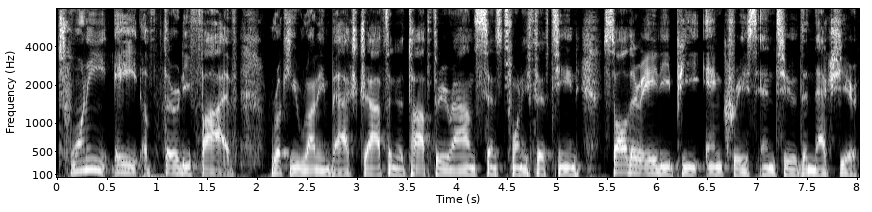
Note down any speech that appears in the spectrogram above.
28 of 35 rookie running backs drafted in the top three rounds since 2015 saw their ADP increase into the next year.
